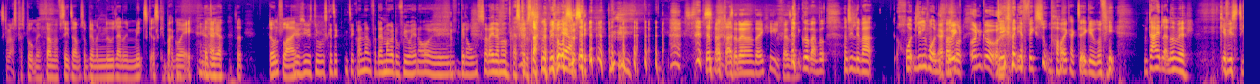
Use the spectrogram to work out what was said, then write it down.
Skal man også passe på med, før man får set om, så bliver man nødlandet i Minsk og skal bare gå af. Ja. Ja. Det er, så don't Jeg fly. vil sige, hvis du skal til, til Grønland fra Danmark, og du flyver hen over øh, Belarus, så er der et eller andet. Hvad skal du snakke med piloten? Ja. så, Den er nok ret. så er der noget, der ikke helt passer. Det kunne jeg bare på. Undskyld, det var hurtigt, lille hurtigt Jeg kunne spørgsmål. ikke undgå. Det er ikke, fordi jeg fik super høje karakter i geografi. Men der er et eller andet med... Kan vi, skal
